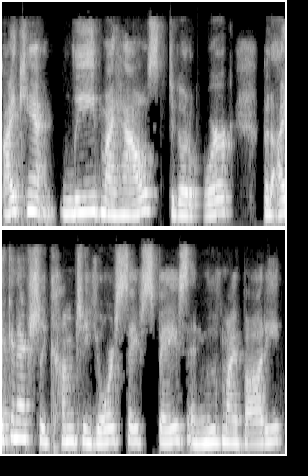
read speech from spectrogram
I can't leave my house to go to work, but I can actually come to your safe space and move my body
